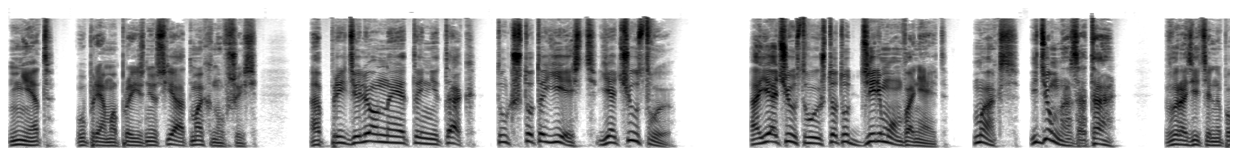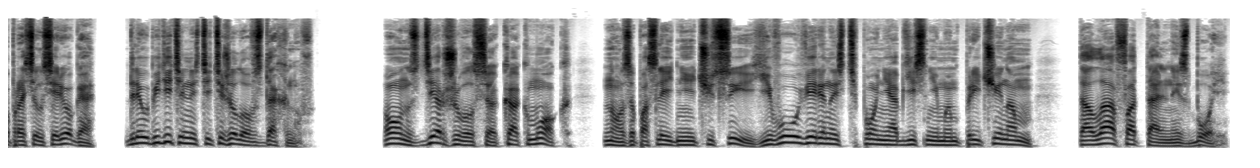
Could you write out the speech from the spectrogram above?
«Нет», — упрямо произнес я, отмахнувшись. «Определенно это не так. Тут что-то есть, я чувствую». «А я чувствую, что тут дерьмом воняет. Макс, идем назад, а?» Выразительно попросил Серега, для убедительности тяжело вздохнув. Он сдерживался как мог, но за последние часы его уверенность по необъяснимым причинам дала фатальный сбой.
